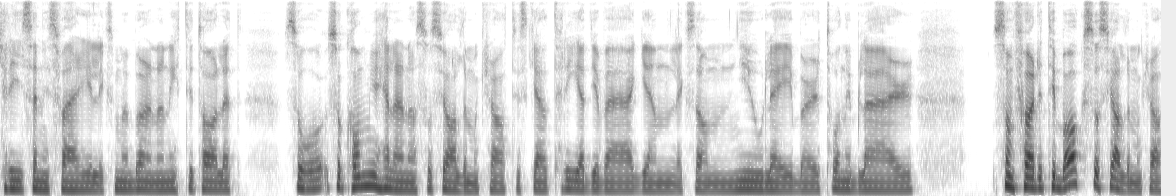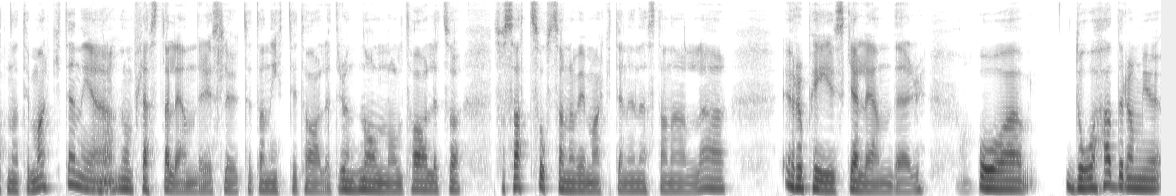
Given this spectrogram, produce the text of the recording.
krisen i Sverige liksom i början av 90-talet så, så kom ju hela den här socialdemokratiska tredje vägen, liksom New Labour, Tony Blair, som förde tillbaka Socialdemokraterna till makten i mm. de flesta länder i slutet av 90-talet. Runt 00-talet så, så satt sossarna vid makten i nästan alla europeiska länder. Och då hade de ju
